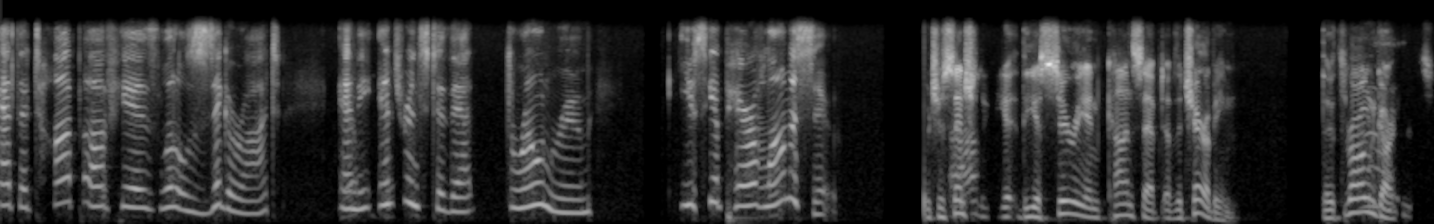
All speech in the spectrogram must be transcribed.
at the top of his little ziggurat, and Yep. the entrance to that throne room, you see a pair of Lamassu. which is essentially the, the Assyrian concept of the cherubim, the throne Right. guardians.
